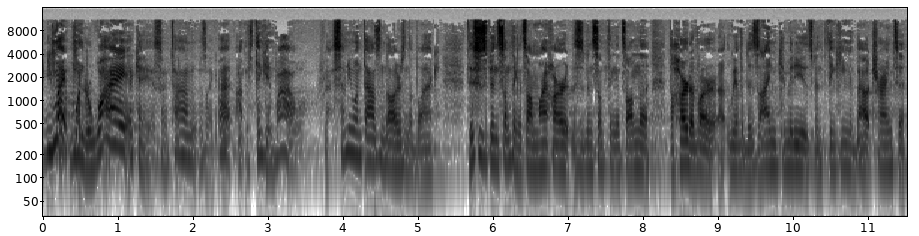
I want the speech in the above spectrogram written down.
you might wonder why. Okay, so Tom is like, I, am thinking, wow, we've got $71,000 in the black. This has been something that's on my heart. This has been something that's on the, the heart of our, uh, we have a design committee that's been thinking about trying to,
